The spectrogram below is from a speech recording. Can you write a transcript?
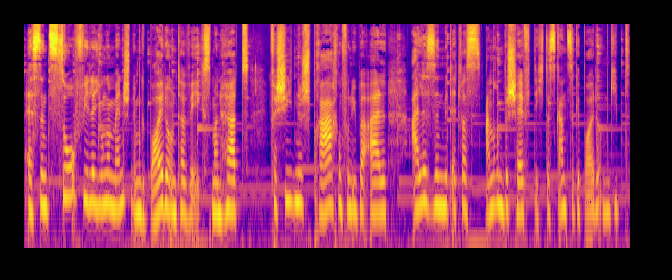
Es sind so viele junge Menschen im Gebäude unterwegs. Man hört verschiedene Sprachen von überall. Alle sind mit etwas anderem beschäftigt. Das ganze Gebäude umgibt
